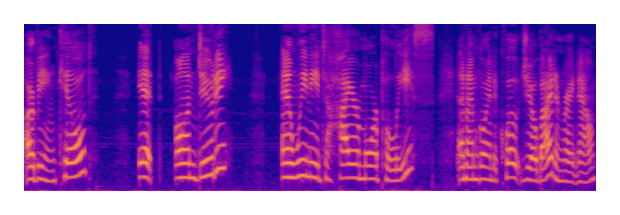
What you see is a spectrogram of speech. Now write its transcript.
are being killed it on duty and we need to hire more police. And I'm going to quote Joe Biden right now.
